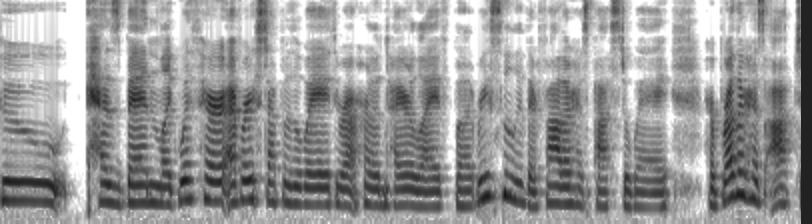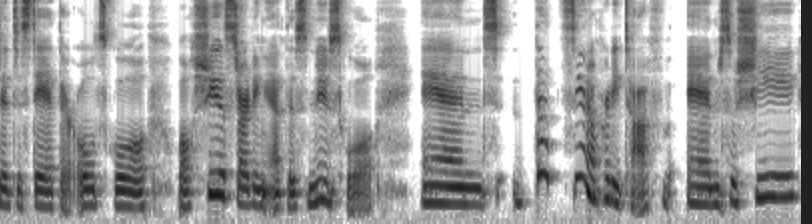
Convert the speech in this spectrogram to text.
who has been like with her every step of the way throughout her entire life, but recently their father has passed away. Her brother has opted to stay at their old school while she is starting at this new school. And that's, you know, pretty tough. And so she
